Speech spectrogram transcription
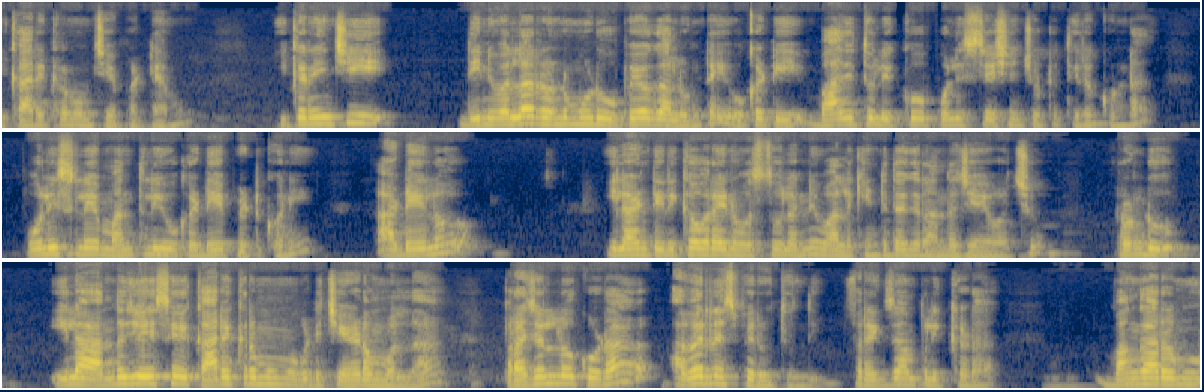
ఈ కార్యక్రమం చేపట్టాము. ఇక నుంచి దీనివల్ల రెండు మూడు ఉపయోగాలు ఉంటాయి. ఒకటి బాధితులు ఎక్కువ పోలీస్ స్టేషన్ చుట్టూ తిరగకుండా పోలీసులే మంత్లీ ఒక డే పెట్టుకొని ఆ డేలో ఇలాంటి రికవర్ అయిన వస్తువులన్నీ వాళ్ళకి ఇంటి దగ్గర అందజేయవచ్చు. రెండు ఇలా అందజేసే కార్యక్రమం ఒకటి చేయడం వల్ల ప్రజల్లో కూడా అవేర్నెస్ పెరుగుతుంది. ఫర్ ఎగ్జాంపుల్ ఇక్కడ బంగారము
